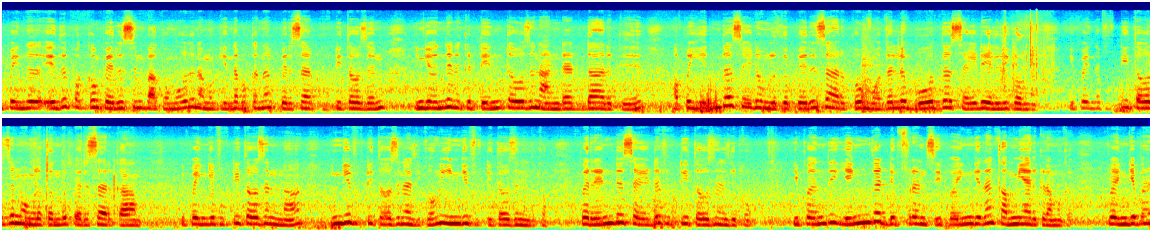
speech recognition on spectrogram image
இப்போ இந்த எது பக்கம் பெருசுன்னு பார்க்கும்போது நமக்கு இந்த பக்கம் தான் பெருசாக இருக்குது ஃபிஃப்டி தௌசண்ட் இங்கே வந்து எனக்கு டென் தௌசண்ட் ஹண்ட்ரட் தான் இருக்குது அப்போ எந்த சைடு உங்களுக்கு பெருசாக இருக்கோ முதல்ல போத்த சைடு எழுதிக்கோங்க. இப்போ இந்த ஃபிஃப்டி தௌசண்ட் உங்களுக்கு வந்து பெருசாக இருக்கா? இப்போ இங்கே ஃபிஃப்டி தௌசண்ட்னா இங்கே ஃபிஃப்டி தௌசண்ட் எழுதிக்கோங்க இங்கே ஃபிஃப்டி தௌசண்ட் எழுதிக்கோங்க. இப்போ ரெண்டு சைடு ஃபிஃப்டி தௌசண்ட் எழுதிக்கும் இப்போ வந்து எங்கே டிஃப்ரென்ஸ் இப்போ இங்கே தான் கம்மியாக இருக்குது நமக்கு. இப்போ இங்கே பா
